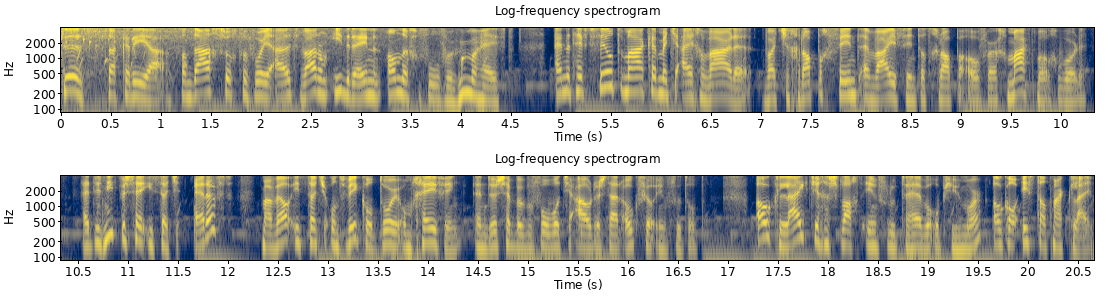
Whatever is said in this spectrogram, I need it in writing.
Dus, Zakaria, vandaag zochten we voor je uit waarom iedereen een ander gevoel voor humor heeft. En het heeft veel te maken met je eigen waarde, wat je grappig vindt en waar je vindt dat grappen over gemaakt mogen worden. Het is niet per se iets dat je erft, maar wel iets dat je ontwikkelt door je omgeving. En dus hebben bijvoorbeeld je ouders daar ook veel invloed op. Ook lijkt je geslacht invloed te hebben op je humor, ook al is dat maar klein.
